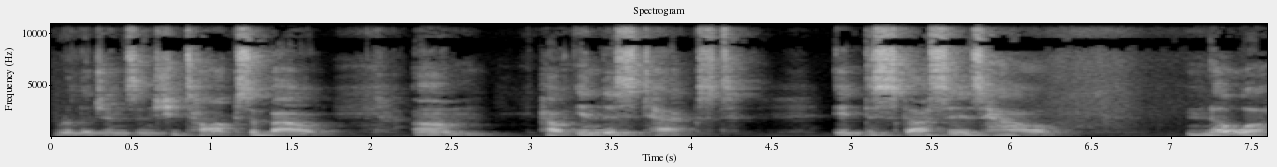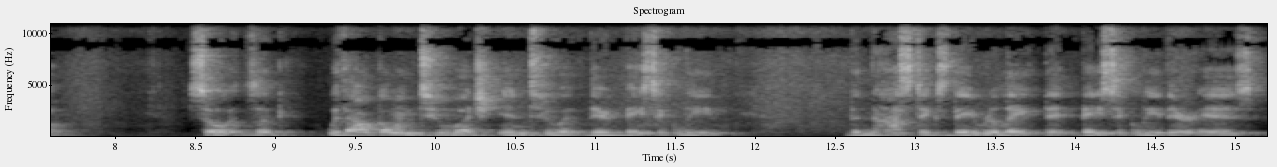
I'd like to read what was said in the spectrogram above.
religions, and she talks about um, how in this text it discusses how Noah, so it's like, without going too much into it, they're basically, the Gnostics, they relate that basically there is,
